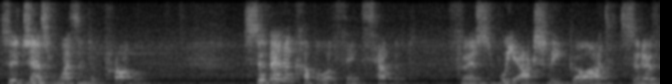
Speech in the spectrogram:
So it just wasn't a problem. So then a couple of things happened. First, we actually got sort of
